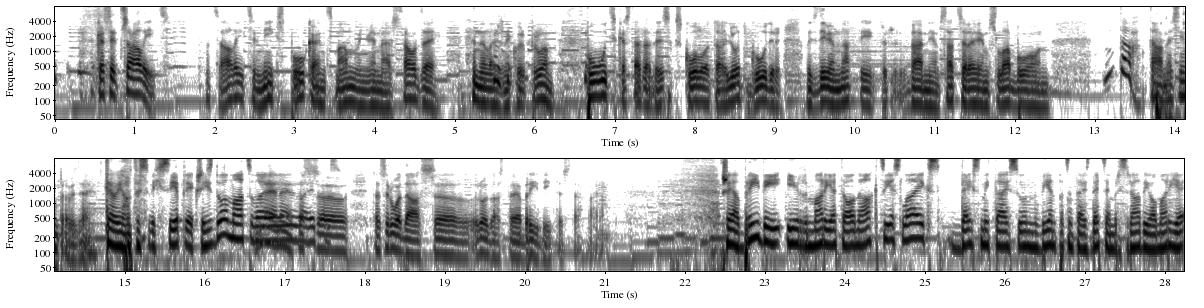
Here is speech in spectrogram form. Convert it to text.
Kas ir cālīts? Cēlīts ir mīgs, pūkains, mamma viņu vienmēr saudzē, nelaiž nekur prom. Pūcis, kas tātad ir skolotāji, ļoti gudri, līdz diviem naktī tur bērniem sacerējums labo un nu, tā, tā mēs improvizējam. Tev jau tas viss iepriekš izdomāts vai? Nē tas, vai tas... Tas rodās, rodās tajā brīdī, tas tā vairāk. Šajā brīdī ir marietona akcijas laiks. 10. un 11. decembris Radio Marija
